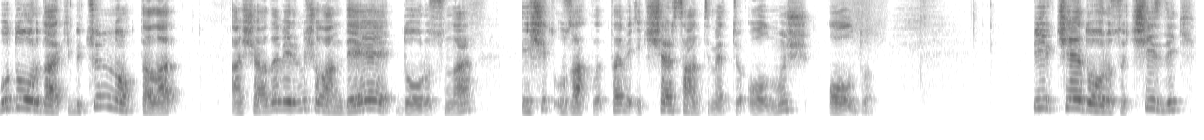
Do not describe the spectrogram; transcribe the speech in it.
bu doğrudaki bütün noktalar aşağıda verilmiş olan D doğrusuna eşit uzaklıkta ve ikişer santimetre olmuş oldu. Bir K doğrusu çizdik.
